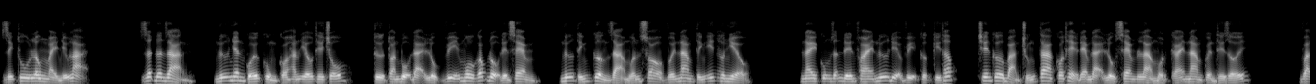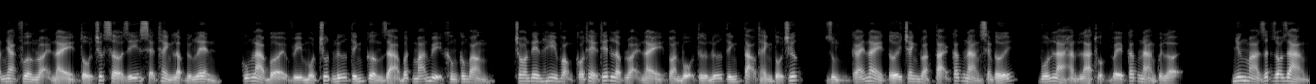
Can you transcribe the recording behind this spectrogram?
Dịch thu lông mày nhữ lại. Rất đơn giản, nữ nhân cuối cùng có hắn yếu thế chỗ, từ toàn bộ đại lục vĩ mô góc độ đến xem, nữ tính cường giả muốn so với nam tính ít hơn nhiều. Nay cũng dẫn đến phái nữ địa vị cực kỳ thấp, trên cơ bản chúng ta có thể đem đại lục xem là một cái nam quyền thế giới vạn nhạc phường loại này tổ chức sở dĩ sẽ thành lập đứng lên cũng là bởi vì một chút nữ tính cường giả bất mãn vị không công bằng cho nên hy vọng có thể thiết lập loại này toàn bộ từ nữ tính tạo thành tổ chức dùng cái này tới tranh đoạt tại các nàng xem tới vốn là hẳn là thuộc về các nàng quyền lợi. Nhưng mà rất rõ ràng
